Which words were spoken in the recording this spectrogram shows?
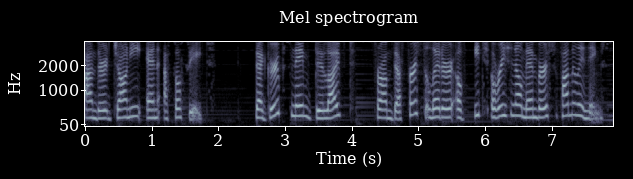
under Johnny and Associates. The group's name derived from the first letter of each original member's family names.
